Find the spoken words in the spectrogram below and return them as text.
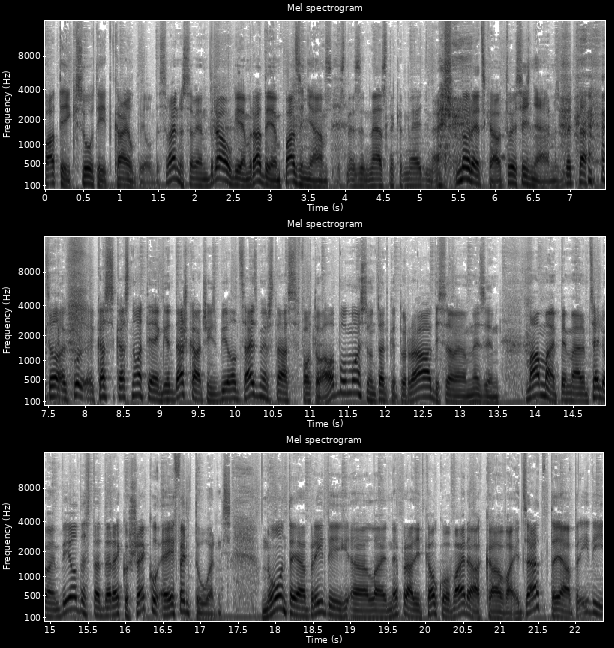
patīk sūtīt kailbildes vai nu saviem draugiem, radiem, paziņām. Es, es nezinu, neesmu nekad mēģinājis. nu, redz, kā tu esi izņēmis. Bet, cilvēki, kur, kas, kas notiek, dažkārt šīs bildes aizmirstās fotoalbumos, un tad, kad tu rādi savam, nezinu, mammai, piemēram, ceļojuma bildes, tad reku šeku eifeļu tornis. Nu, un tajā brīdī, lai neprādītu kaut ko vairāk, kā vajadzētu, tajā brīdī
